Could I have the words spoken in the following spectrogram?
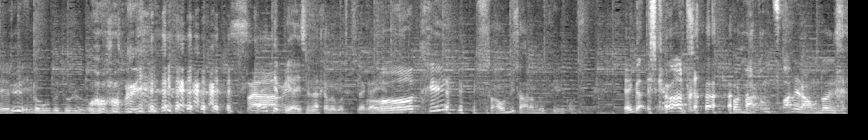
ერთი, პრობუდური. ორი, აი სამი, ტიპია ის ნახე როგორც შეგაი. ოთხი. საუდის არაბეთში იყოს. ეგ არის გავარტყა. ხო, მარტო მწვანე რა უნდა იყოს.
